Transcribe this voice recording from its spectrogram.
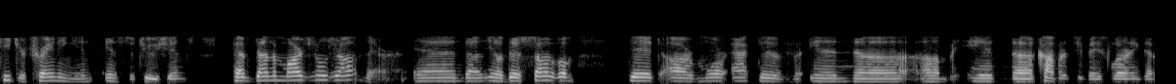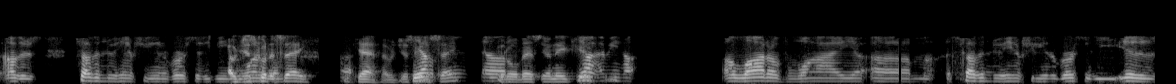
teacher training in, institutions have done a marginal job there, and uh, you know, there's some of them that are more active in uh, um, in uh, competency-based learning than others. Southern New Hampshire University being one of them. I was just going to say, Uh, yeah, I was just yeah, going to say, um, good old SNHU. yeah, I mean, a, a lot of why um, Southern New Hampshire University is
